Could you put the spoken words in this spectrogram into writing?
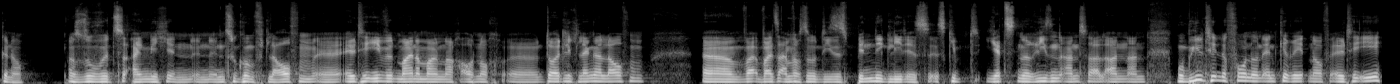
Genau. Also so wird es eigentlich in, in, in Zukunft laufen. Äh, LTE wird meiner Meinung nach auch noch äh, deutlich länger laufen. äh, weil es einfach so dieses Bindeglied ist. Es gibt jetzt eine Riesenanzahl an, an Mobiltelefonen und Endgeräten auf LTE.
